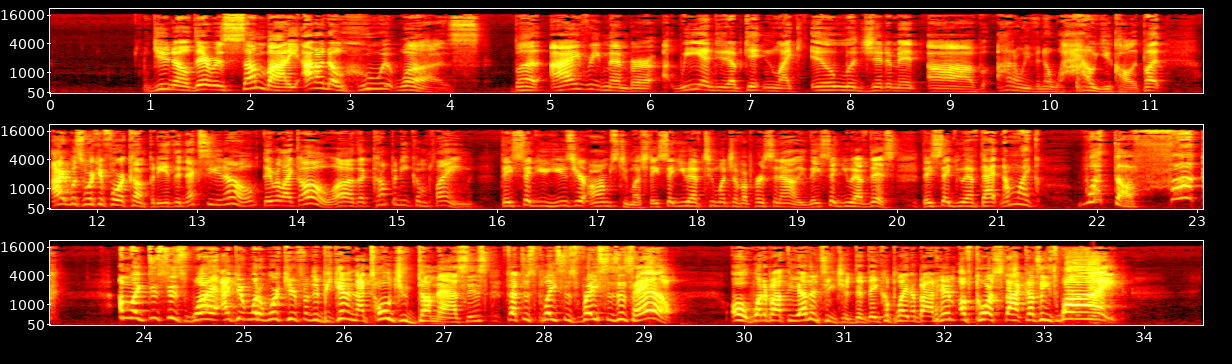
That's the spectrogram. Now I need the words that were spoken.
you know, there was somebody, I don't know who it was, but I remember we ended up getting like illegitimate, uh, I don't even know how you call it, but I was working for a company. The next thing you know, they were like, oh, uh, the company complained. They said you use your arms too much. They said you have too much of a personality. They said you have this. They said you have that. And I'm like, what the fuck? I'm like, this is why I didn't want to work here from the beginning. I told you, dumbasses, that this place is racist as hell. Oh, what about the other teacher? Did they complain about him? Of course not, because he's white.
